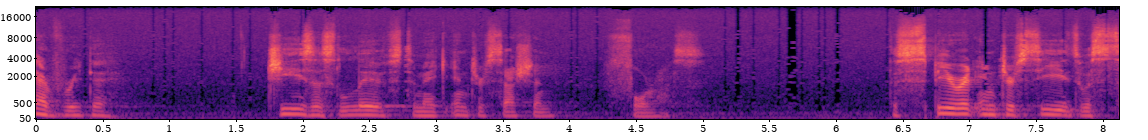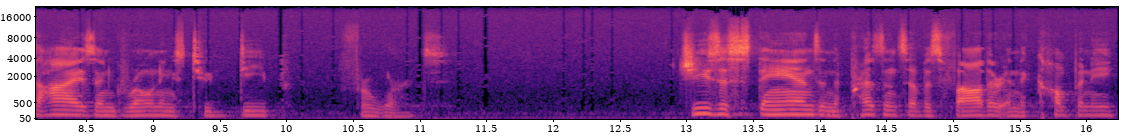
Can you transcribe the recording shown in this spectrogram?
every day. Jesus lives to make intercession for us. The Spirit intercedes with sighs and groanings too deep for words. Jesus stands in the presence of his Father in the company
